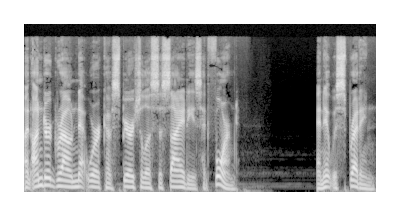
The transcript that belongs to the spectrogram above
An underground network of spiritualist societies had formed, and it was spreading.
